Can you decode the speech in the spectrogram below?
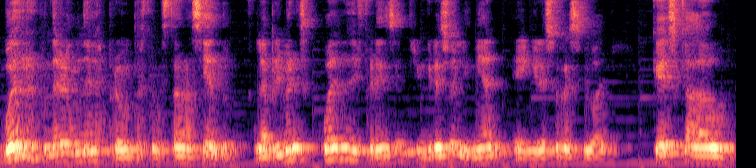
Voy a responder algunas de las preguntas que me están haciendo. La primera es, ¿cuál es la diferencia entre ingreso lineal e ingreso residual? ¿Qué es cada uno?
